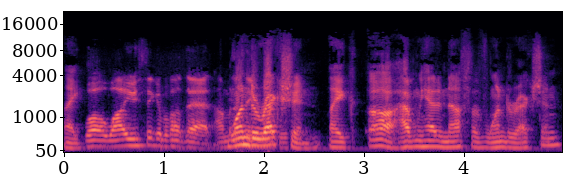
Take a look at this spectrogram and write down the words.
Like Well, while you think about that, I'm gonna One think about Direction. Like, oh, haven't we had enough of One Direction?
